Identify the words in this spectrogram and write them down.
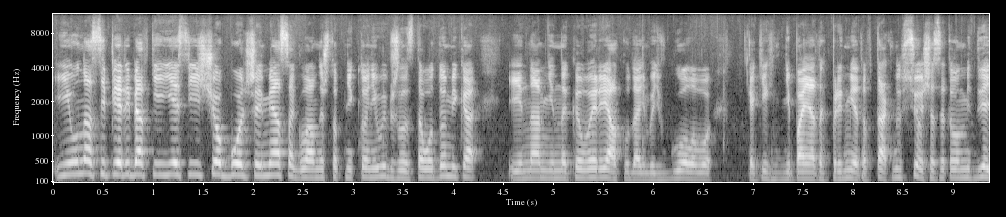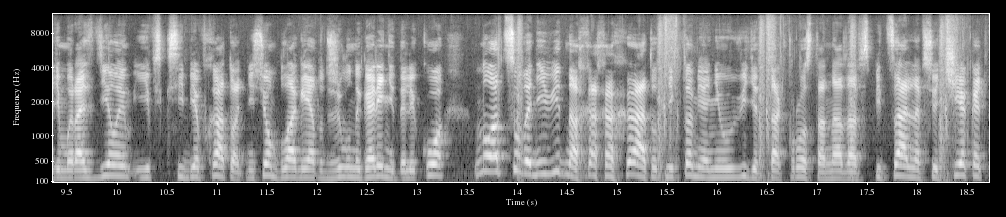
И у нас теперь, ребятки, есть еще больше мяса. Главное, чтобы никто не выбежал из того домика и нам не наковырял куда-нибудь в голову каких-нибудь непонятных предметов. Так, ну все, сейчас этого медведя мы разделаем и к себе в хату отнесем. Благо, я тут живу на горе недалеко. Но отсюда не видно, ха-ха-ха, тут никто меня не увидит так просто. Надо специально все чекать,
